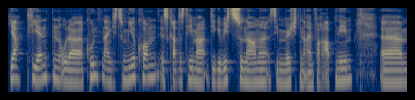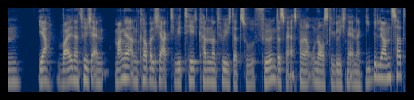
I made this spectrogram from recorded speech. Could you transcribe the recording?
ja, Klienten oder Kunden eigentlich zu mir kommen, ist gerade das Thema die Gewichtszunahme. Sie möchten einfach abnehmen. Ähm, ja, weil natürlich ein Mangel an körperlicher Aktivität kann natürlich dazu führen, dass man erstmal eine unausgeglichene Energiebilanz hat.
